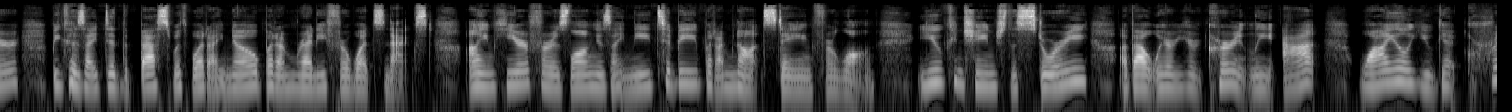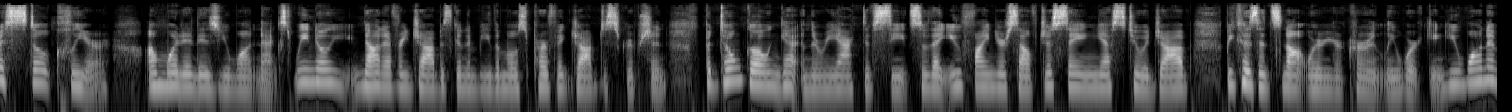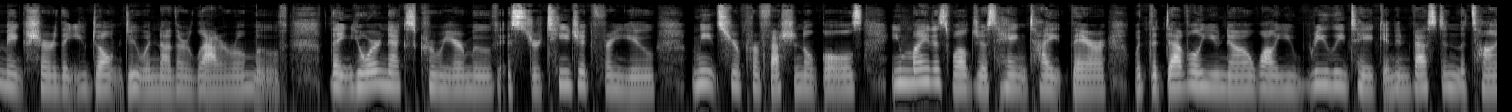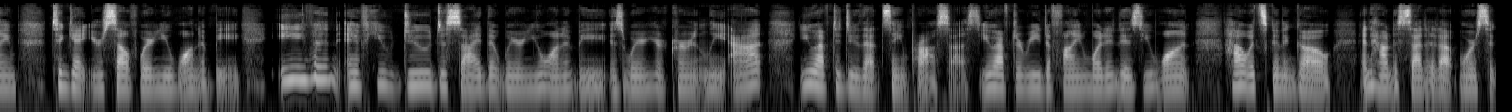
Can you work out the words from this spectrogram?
because I did the best with what I know, but I'm ready for what's next. I'm here for as long as I need to be, but I'm not staying for long. You can change the story about where you're currently at while you get crystal clear on what it is you want next. We know not every job is going to be the most perfect job description, but don't go and get in the reactive seat so that you find yourself just saying yes to a job because it's not where you're currently working. You want to make sure that you don't do another lateral move, that your next career move is strategic for you, meets your professional goals. You might as well just hang tight there with the devil you know while you really take and invest in the time to get yourself where you want to be. Even if you do decide that where you want to be is where you're currently at, you have to do that same process. You have to redefine what it is you want, how it's going to go, and how to set it up more successfully.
